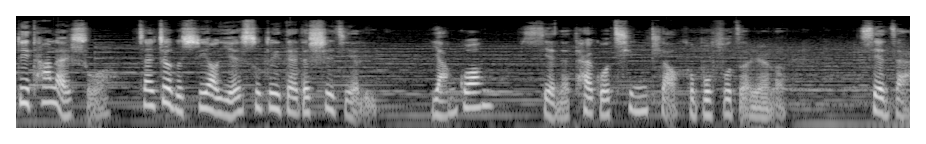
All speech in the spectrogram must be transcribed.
对他来说，在这个需要严肃对待的世界里，阳光显得太过轻佻和不负责任了。现在，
